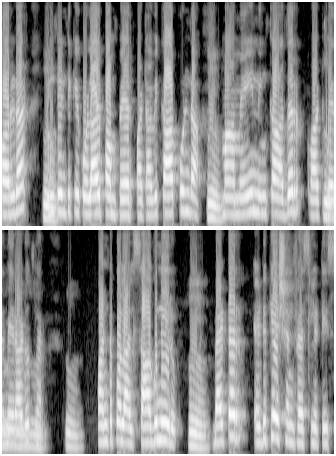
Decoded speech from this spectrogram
కారిడార్ ఇంటింటికి కుళాయి పంప్ ఏర్పాటు. అవి కాకుండా మా మెయిన్ ఇంకా అదర్ వాటి మీద మీరు అడుగుతున్నారు. పంట పొలాలు సాగునీరు. బెటర్ ఎడ్యుకేషన్ ఫెసిలిటీస్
